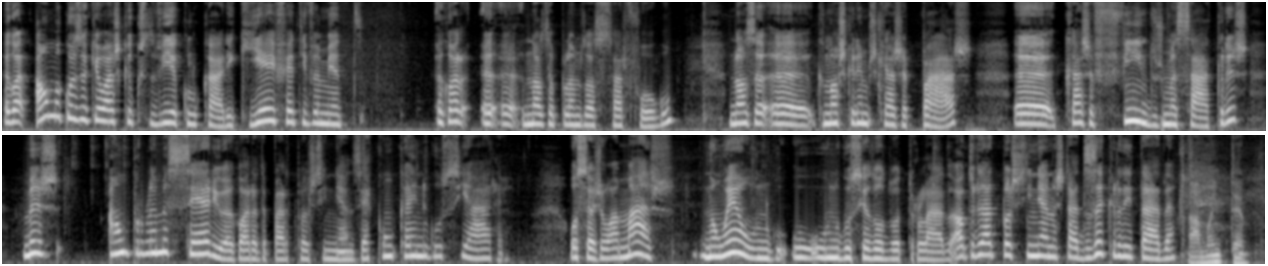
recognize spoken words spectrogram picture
Agora, há uma coisa que eu acho que se devia colocar e que é efetivamente. Agora, nós apelamos ao cessar-fogo, nós, que nós queremos que haja paz, que haja fim dos massacres, mas há um problema sério agora da parte palestinianos: é com quem negociar. Ou seja, o Hamas não é o, o, o negociador do outro lado. A autoridade palestiniana está desacreditada. Há muito tempo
